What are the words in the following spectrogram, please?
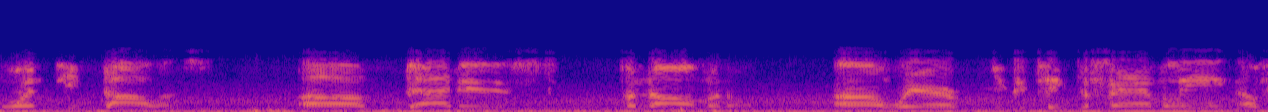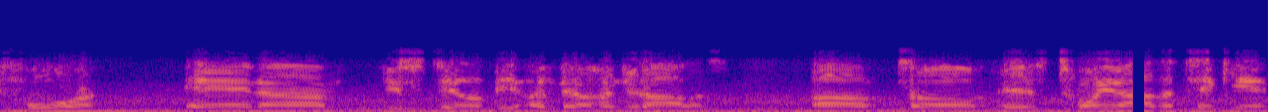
twenty dollars. Uh, that is phenomenal. Uh, where you could take the family of four and um, you still be under a hundred dollars. Uh, so it's twenty dollars a ticket.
